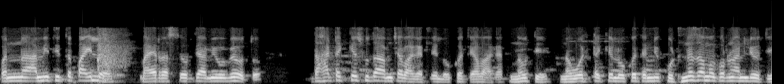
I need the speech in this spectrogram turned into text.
पण आम्ही तिथं पाहिलं बाहेर रस्त्यावरती आम्ही उभे होतो. दहा टक्के सुद्धा आमच्या भागातले लोक त्या भागात नव्हते. नव्वद टक्के लोक त्यांनी कुठनं जमा करून आणली होती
